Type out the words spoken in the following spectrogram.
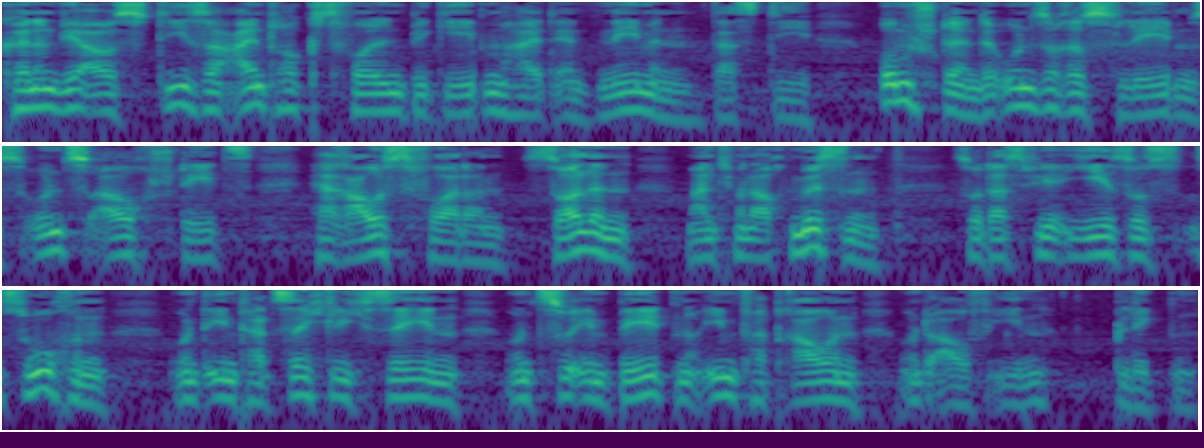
können wir aus dieser eindrucksvollen Begebenheit entnehmen, dass die Umstände unseres Lebens uns auch stets herausfordern sollen, manchmal auch müssen, so dass wir Jesus suchen und ihn tatsächlich sehen und zu ihm beten, ihm vertrauen und auf ihn blicken.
